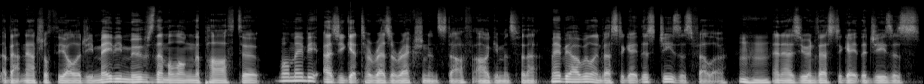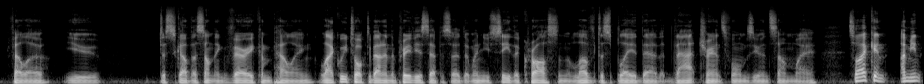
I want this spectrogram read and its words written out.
about natural theology maybe moves them along the path to well maybe as you get to resurrection and stuff arguments for that maybe i will investigate this jesus fellow. Mm-hmm. And as you investigate the jesus fellow you discover something very compelling. Like we talked about in the previous episode that when you see the cross and the love displayed there that that transforms you in some way. So i can i mean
